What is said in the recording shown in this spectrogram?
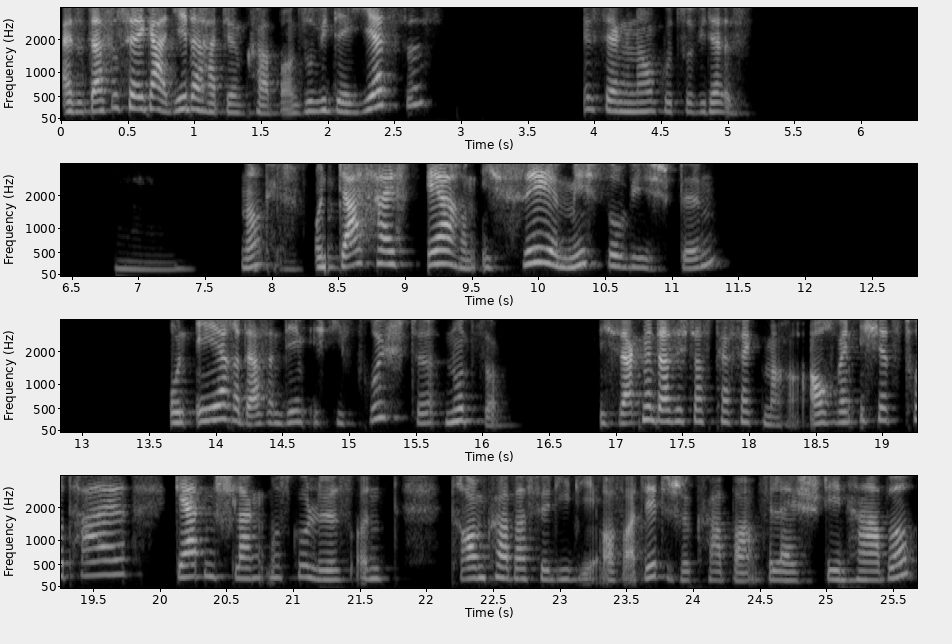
Also das ist ja egal, jeder hat den Körper und so wie der jetzt ist, ist ja genau gut, so wie der ist. Mhm. Ne? Okay. Und das heißt ehren. Ich sehe mich so, wie ich bin und ehre das, indem ich die Früchte nutze. Ich sage nicht, dass ich das perfekt mache. Auch wenn ich jetzt total gärtenschlank, muskulös und Traumkörper für die, die auf athletische Körper vielleicht stehen habe.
